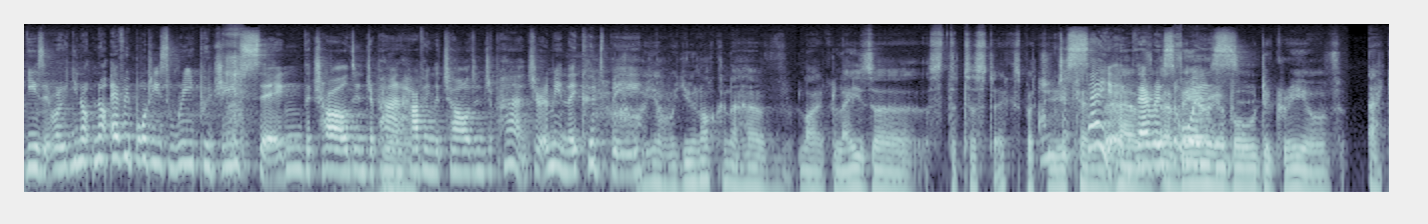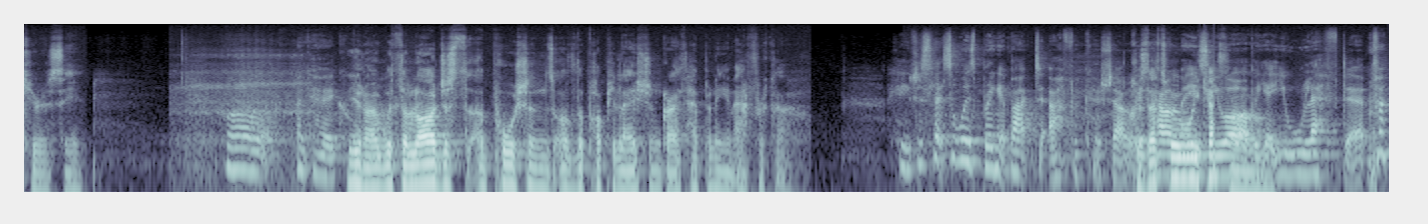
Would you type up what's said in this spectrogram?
visa. You know, not everybody's reproducing the child in Japan, having the child in Japan. Do you know what I mean? They could be. Oh, yeah, well, you're not going to have like laser statistics, but I'm you just can saying, have there is a always- variable degree of accuracy. Well, okay, cool. You know, with the largest uh, portions of the population growth happening in Africa. Okay, just let's always bring it back to Africa, shall we? 'Cause that's How where we came you are, but yet you all left it.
